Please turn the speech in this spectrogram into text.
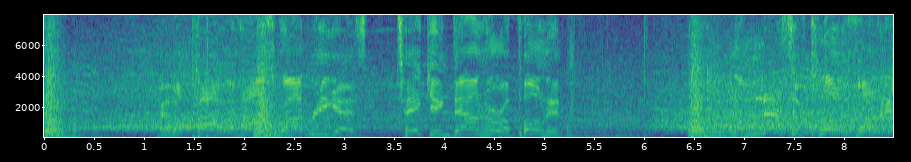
And the powerhouse Rodriguez taking down her opponent. And a massive clothesline.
